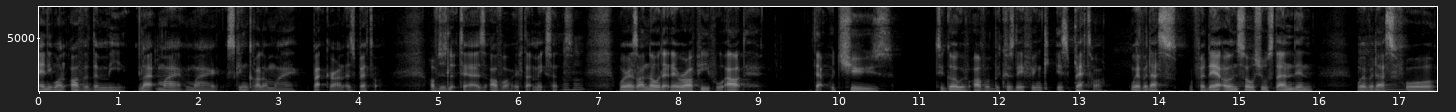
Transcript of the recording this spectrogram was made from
Anyone other than me, like my my skin color, my background as better. I've just looked at it as other, if that makes sense. Mhm. Whereas I know that there are people out there that would choose to go with other because they think it's better, whether that's for their own social standing, whether that's Mm. for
